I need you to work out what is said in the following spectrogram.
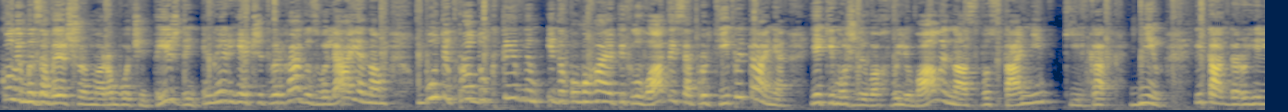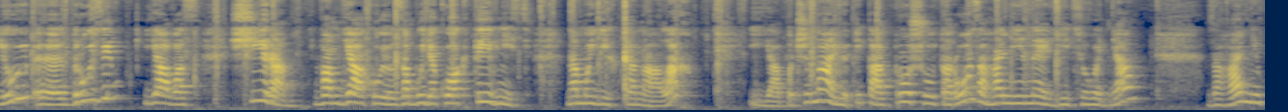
Коли ми завершуємо робочий тиждень, енергія четверга дозволяє нам бути продуктивним і допомагає піклуватися про ті питання, які, можливо, хвилювали нас в останні кілька днів. І так, дорогі е, друзі, я вас щиро вам дякую за будь-яку активність на моїх каналах. І я починаю. І так, прошу у Таро загальні енергії цього дня, загальні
